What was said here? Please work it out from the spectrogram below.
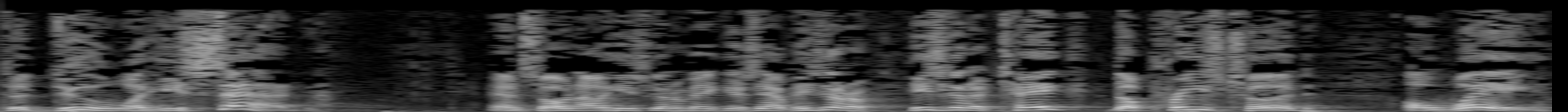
to do what he said. And so now he's going to make his example. He's going to, he's going to take the priesthood away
